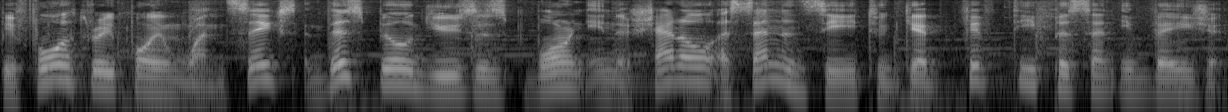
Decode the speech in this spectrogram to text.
Before 3.16, this build uses Born in the Shadow Ascendancy to get 50% evasion.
